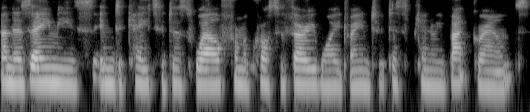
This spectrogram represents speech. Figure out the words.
and as Amy's indicated as well from across a very wide range of disciplinary backgrounds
